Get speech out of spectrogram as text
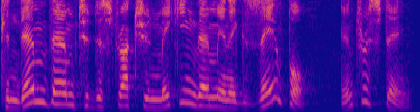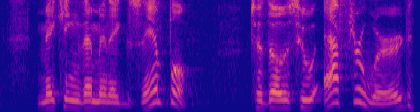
condemned them to destruction, making them an example. Interesting. Making them an example to those who afterward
